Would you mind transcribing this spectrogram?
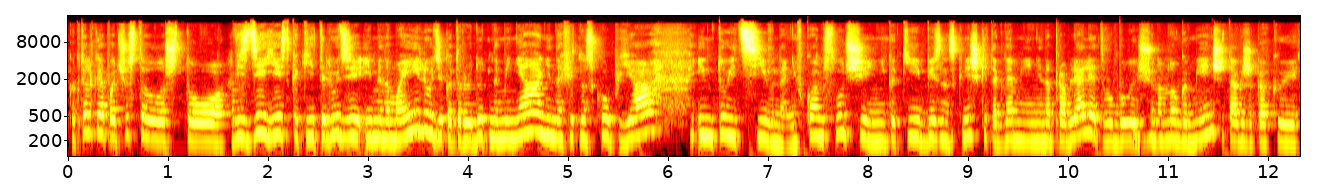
Как только я почувствовала, что везде есть какие-то люди, именно мои люди, которые идут на меня, а не на фитнес-клуб, я интуитивно, ни в коем случае никакие бизнес-книжки тогда меня не направляли, этого было еще намного меньше, так же, как и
